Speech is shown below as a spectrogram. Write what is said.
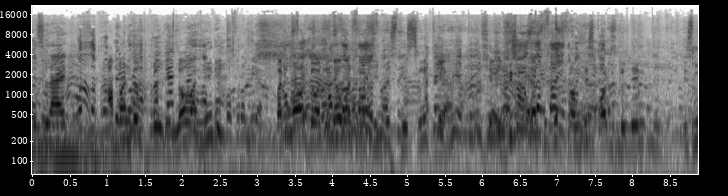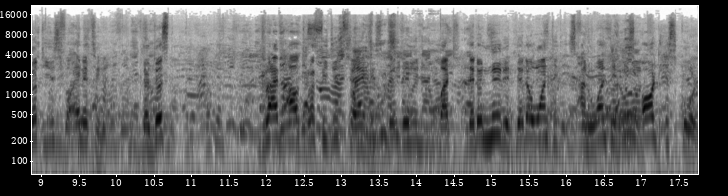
It's like abandoned building. No one needs it. But although they don't want refugees to sleep here, the evicted refugees from this old building is not used for anything. They just drive out refugees from this building, but they don't need it. They don't want it. It's unwanted. It's old school,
